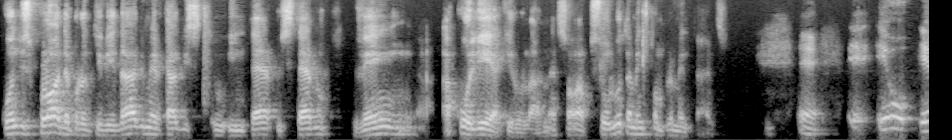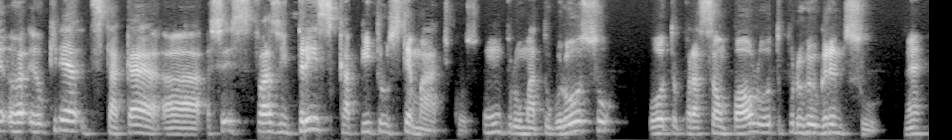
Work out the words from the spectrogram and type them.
Quando explode a produtividade, o mercado interno, externo vem acolher aquilo lá, né? São absolutamente complementares. É, eu, eu, eu queria destacar, uh, vocês fazem três capítulos temáticos, um para o Mato Grosso, outro para São Paulo, outro para o Rio Grande do Sul. Né?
